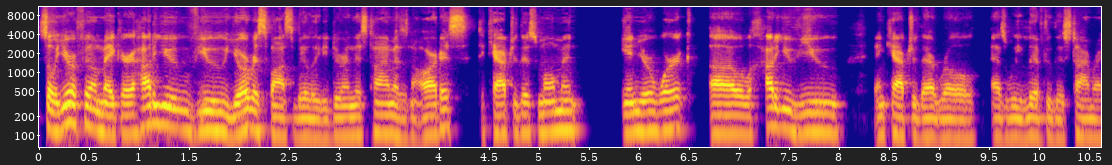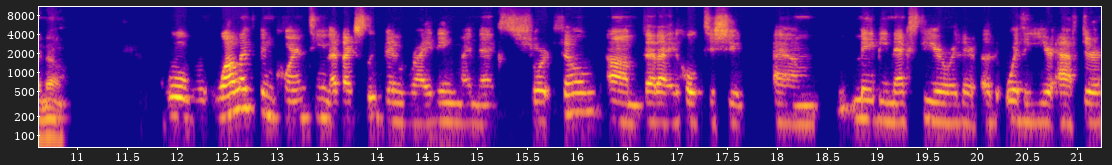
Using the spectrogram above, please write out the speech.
So you're a filmmaker. How do you view your responsibility during this time as an artist to capture this moment in your work? Uh, how do you view and capture that role as we live through this time right now? Well, while I've been quarantined, I've actually been writing my next short film um, that I hope to shoot um, maybe next year or the or the year after,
